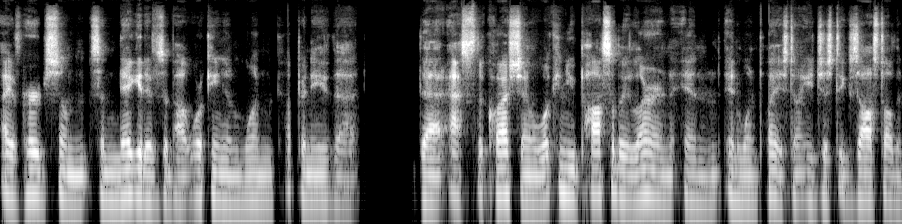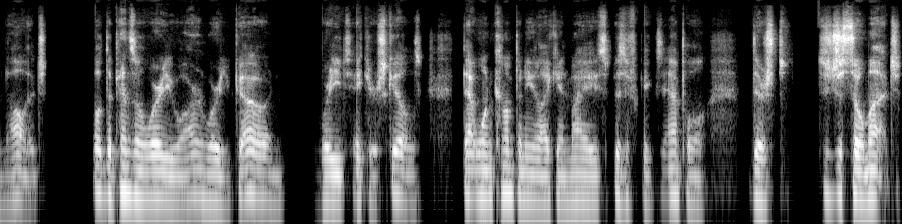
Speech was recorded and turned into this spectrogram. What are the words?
I've heard some some negatives about working in one company that that asks the question, what can you possibly learn in in one place? Don't you just exhaust all the knowledge? Well, it depends on where you are and where you go and where you take your skills. That one company, like in my specific example, there's there's just so much.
